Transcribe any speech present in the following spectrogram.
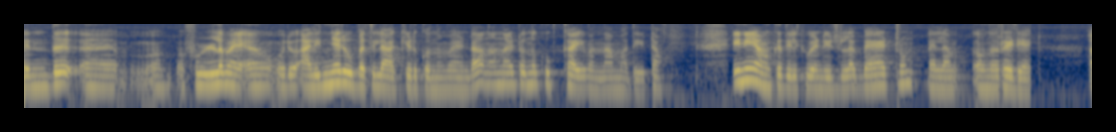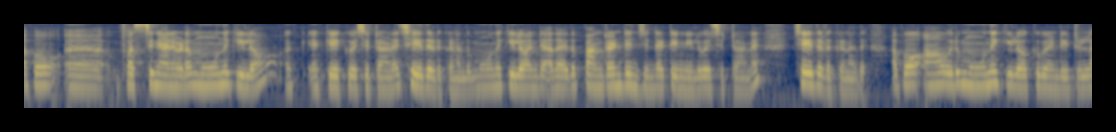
വെന്ത് ഫുള്ള് ഒരു അലിഞ്ഞ രൂപത്തിലാക്കിയെടുക്കൊന്നും വേണ്ട. നന്നായിട്ടൊന്ന് കുക്കായി വന്നാൽ മതി കേട്ടോ. ഇനി നമുക്ക് ഇതിലേക്ക് വേണ്ടിയിട്ടുള്ള ബാറ്ററും എല്ലാം ഒന്ന് റെഡിയാക്കി അപ്പോൾ ഫസ്റ്റ് ഞാനിവിടെ മൂന്ന് കിലോ കേക്ക് വെച്ചിട്ടാണ് ചെയ്തെടുക്കണത്. മൂന്ന് കിലോന്റെ അതായത് പന്ത്രണ്ട് ഇഞ്ചിന്റെ ടിന്നിൽ വെച്ചിട്ടാണ് ചെയ്തെടുക്കണത്. അപ്പോൾ ആ ഒരു മൂന്ന് കിലോക്ക് വേണ്ടിയിട്ടുള്ള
